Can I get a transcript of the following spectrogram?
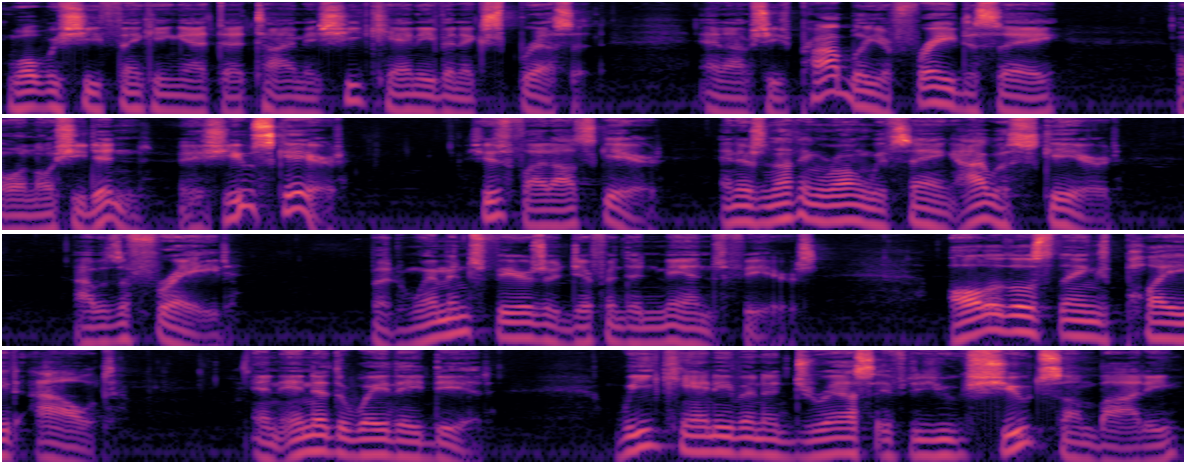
what was she thinking at that time? And she can't even express it. And she's probably afraid to say, oh, no, she didn't. She was scared. She was flat out scared. And there's nothing wrong with saying, I was scared. I was afraid. But women's fears are different than men's fears. All of those things played out and ended the way they did. We can't even address if you shoot somebody,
